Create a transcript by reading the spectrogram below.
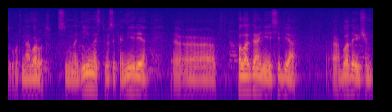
вот наоборот, самонадеянность, высокомерие, полагание себя обладающим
